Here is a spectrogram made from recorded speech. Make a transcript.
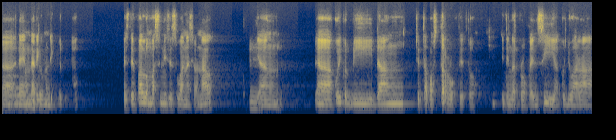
eh, Oh, dan apa dari? Kemendikbud itu Festival Lomba Seni Siswa Nasional Hmm. yang ya, aku ikut bidang cipta poster waktu itu. Di tingkat provinsi aku juara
